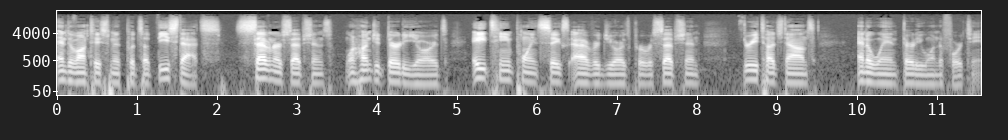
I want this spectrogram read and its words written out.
And DeVonta Smith puts up these stats: seven receptions, 130 yards, 18.6 average yards per reception, three touchdowns, and a win, 31 to 14.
